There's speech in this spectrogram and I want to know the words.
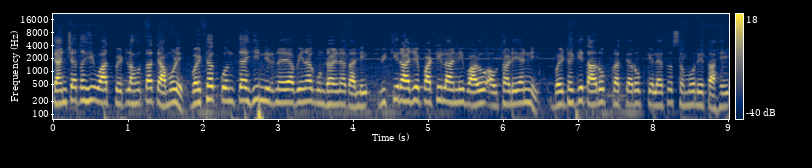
त्यांच्यातही वाद पेटला होता. त्यामुळे बैठक कोणत्याही निर्णयाविना गुंडाळण्यात आली. विकी राजे पाटील आणि बाळू अवताडे यांनी बैठकीत आरोप प्रत्यारोप केल्याचं समोर येत आहे.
